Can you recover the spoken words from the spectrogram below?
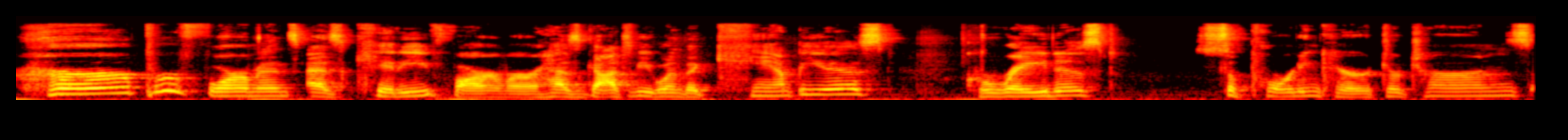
her performance as Kitty Farmer has got to be one of the campiest, greatest supporting character turns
